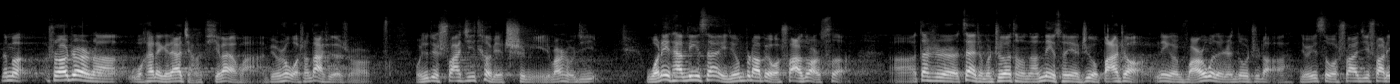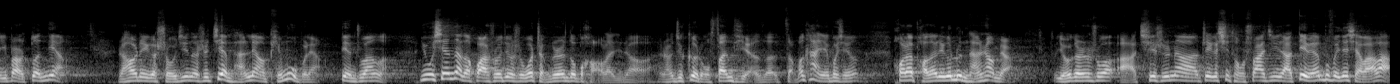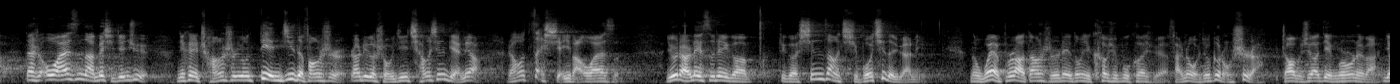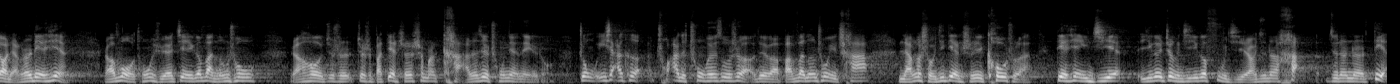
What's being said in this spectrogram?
那么说到这儿呢，我还得给大家讲个题外话。比如说我上大学的时候，我就对刷机特别痴迷，玩手机。我那台 V 三已经不知道被我刷了多少次了啊！但是再怎么折腾呢，内存也只有八兆。那个玩过的人都知道啊。有一次我刷机刷了一半断电了，然后这个手机呢是键盘亮，屏幕不亮，变砖了。用现在的话说就是我整个人都不好了，你知道吧？然后就各种翻帖子，怎么看也不行。后来跑到这个论坛上面。有一个人说啊，其实呢，这个系统刷机啊，电源部分已经写完了，但是 OS 呢没写进去。你可以尝试用电机的方式，让这个手机强行点亮，然后再写一把 OS，有点类似这个这个心脏起搏器的原理。那我也不知道当时这东西科学不科学，反正我就各种试啊，找我们学校电工对吧，要两根电线，然后问我同学借一个万能充，然后就是就是把电池上面卡着去充电那一种。中午一下课，歘就冲回宿舍，对吧？把万能充一插，两个手机电池一抠出来，电线一接，一个正极一个负极，然后就在那焊，就在那电。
